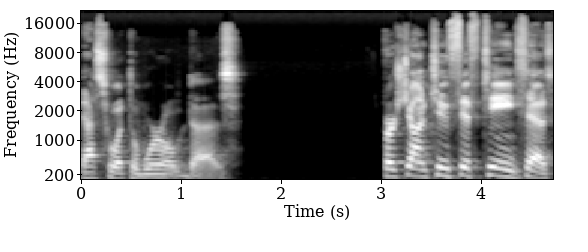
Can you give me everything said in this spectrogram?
That's what the world does. 1 John 2:15 says,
